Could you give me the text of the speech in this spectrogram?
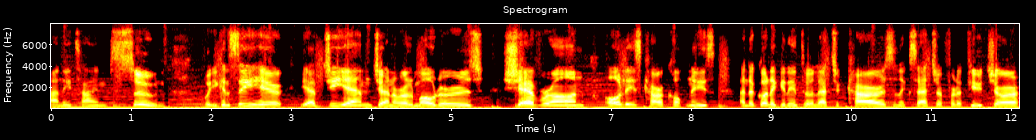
anytime soon. But you can see here you have GM, General Motors, Chevron, all these car companies, and they're going to get into electric cars and etc. for the future.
